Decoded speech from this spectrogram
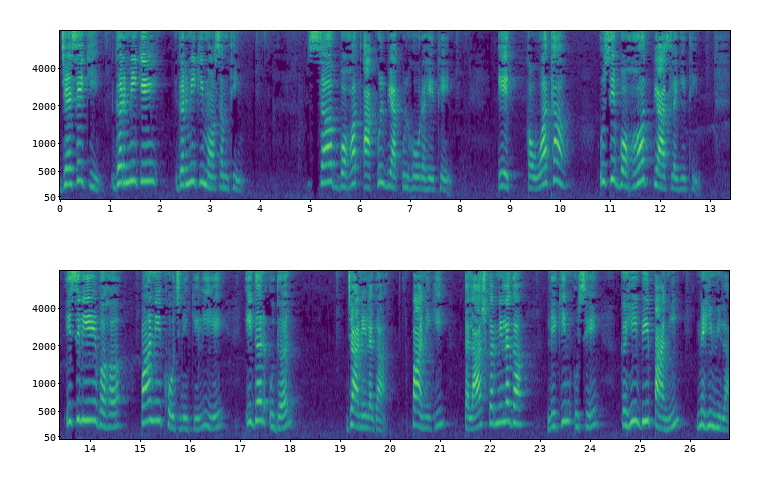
जैसे कि गर्मी के, गर्मी की मौसम थी। सब बहुत आकुल व्याकुल हो रहे थे। एक कौवा था, उसे बहुत प्यास लगी थी। इसलिए वह पानी खोजने के लिए इधर उधर जाने लगा। पानी की तलाश करने लगा, लेकिन उसे कहीं भी पानी नहीं मिला।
